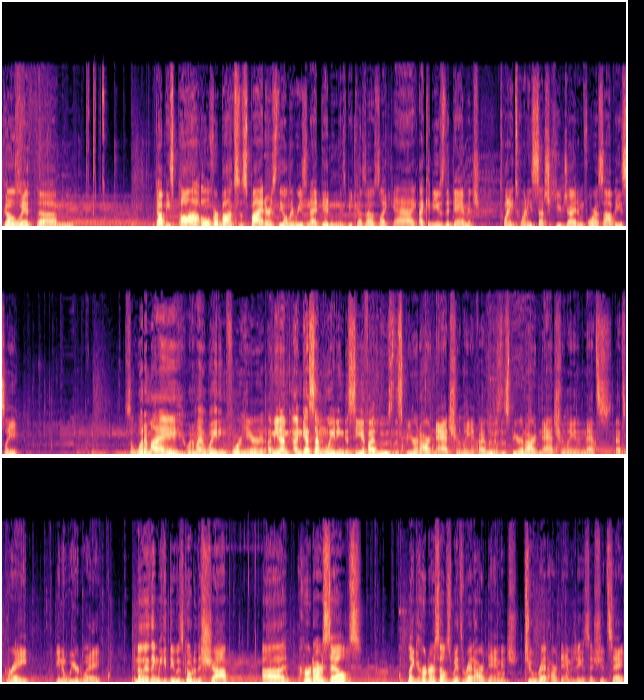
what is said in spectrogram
go with um, Guppy's Paw over Box of Spiders. The only reason I didn't is because I was like, ah, I could use the damage. 2020 is such a huge item for us, obviously. So what am I what am I waiting for here? I mean, I'm, I guess I'm waiting to see if I lose the Spirit Heart naturally. If I lose the Spirit Heart naturally, then that's that's great in a weird way. Another thing we could do is go to the shop, uh, hurt ourselves, like hurt ourselves with red heart damage, two red heart damage, I guess I should say,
